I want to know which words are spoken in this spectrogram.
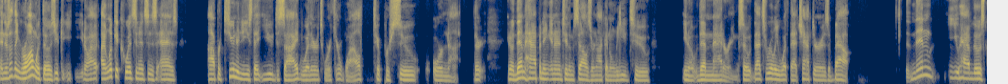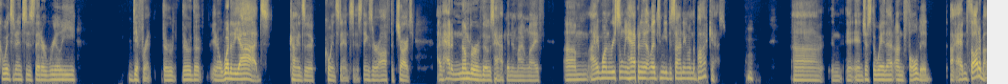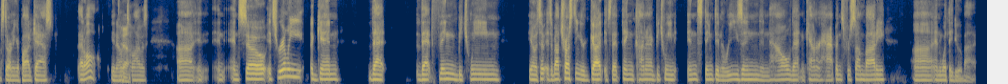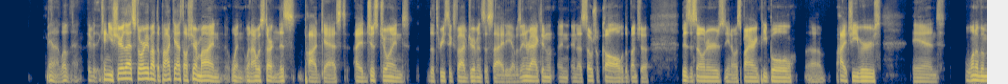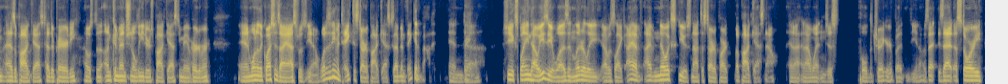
and there's nothing wrong with those. You you know, I, I look at coincidences as opportunities that you decide whether it's worth your while to pursue or not. They're, you know, them happening in and to themselves are not going to lead to, you know, them mattering. So that's really what that chapter is about. Then you have those coincidences that are really different. They're they're the you know what are the odds kinds of coincidences. Things that are off the charts. I've had a number of those happen in my life. Um, I had one recently happen that led to me deciding on the podcast. Hmm. Uh, and, and just the way that unfolded, I hadn't thought about starting a podcast at all, you know, Yeah. until I was, uh, and, and and so it's really again that that thing between you know, it's a, it's about trusting your gut. It's that thing kind of between instinct and reason, and how that encounter happens for somebody, uh, and what they do about it. Man, I love that. Can you share that story about the podcast? I'll share mine. When when I was starting this podcast, I had just joined the 365 Driven Society. I was interacting in, in a social call with a bunch of business owners, you know, aspiring people, uh, high achievers, and one of them has a podcast. Heather Parady hosts the Unconventional Leaders podcast. You may have heard of her. And one of the questions I asked was, you know, what does it even take to start a podcast? Because I've been thinking about it, and right. uh, she explained how easy it was and literally i was like i have i have no excuse not to start a part a podcast now and i, and I went and just pulled the trigger but you know is that is that a story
